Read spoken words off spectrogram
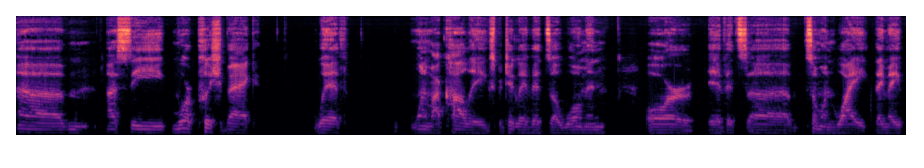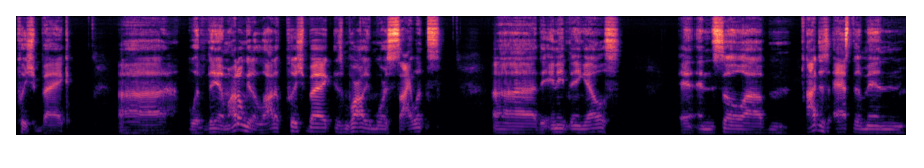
Um, I see more pushback with one of my colleagues, particularly if it's a woman or if it's uh, someone white, they may push back uh, with them. I don't get a lot of pushback. It's probably more silence uh, than anything else and, and so um, I just asked them in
